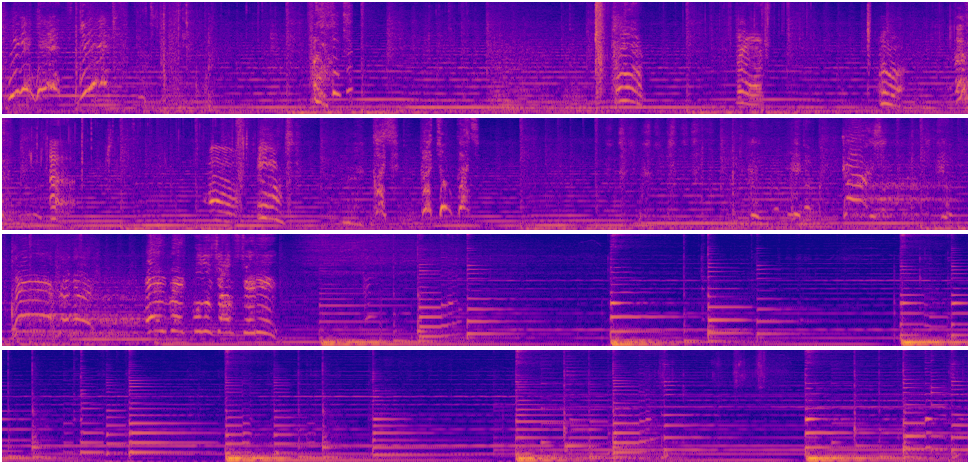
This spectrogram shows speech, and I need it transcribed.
Müge git, git. Kaç, kaç çabuk kaç. Kaç! Nereye kadar? Elbet bulacağım seni.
